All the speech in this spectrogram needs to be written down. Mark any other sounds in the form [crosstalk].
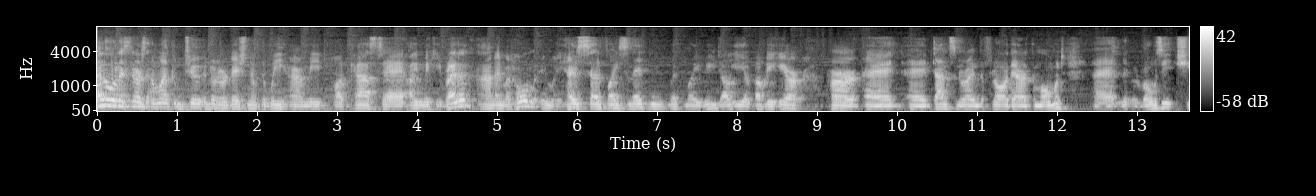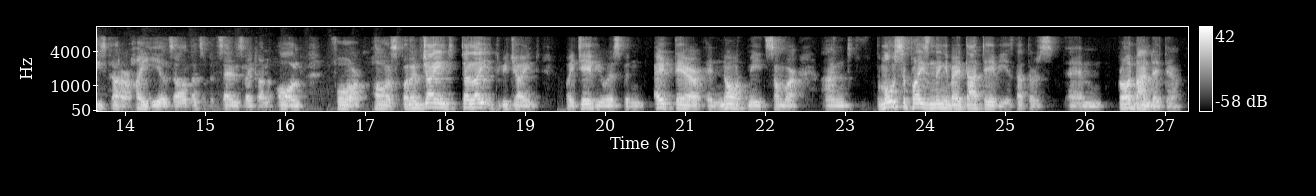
Hello, listeners, and welcome to another edition of the We Are Meath podcast. Uh, I'm Mickey Brennan, and I'm at home in my house, self isolating with my wee doggy. You'll probably hear her uh, uh, dancing around the floor there at the moment. Uh, little Rosie, she's got her high heels on. That's what it sounds like on all four paws. But I'm joined, delighted to be joined by Davy Rispin out there in North Meath somewhere. And the most surprising thing about that, Davy, is that there's um, broadband out there.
